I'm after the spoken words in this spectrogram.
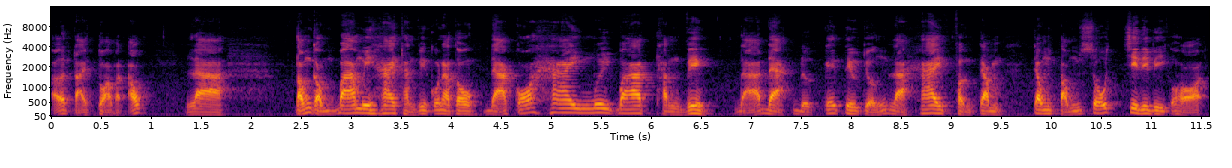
ở tại Tòa Bạch Ốc là Tổng cộng 32 thành viên của NATO đã có 23 thành viên đã đạt được cái tiêu chuẩn là 2% trong tổng số GDP của họ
